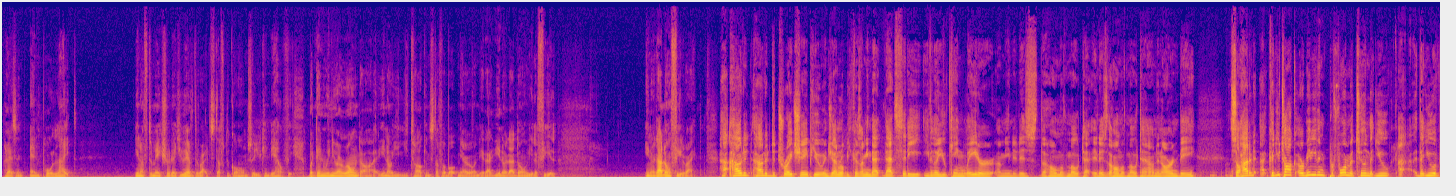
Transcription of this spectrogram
pleasant and polite enough to make sure that you have the right stuff to go home so you can be healthy. But then when you're around the you know, you, you talking stuff about me around there that you know that don't really feel. You know that don't feel right. How, how did how did Detroit shape you in general? Because I mean that that city, even though you came later, I mean it is the home of Motown. It is the home of Motown and R and B. So how did uh, could you talk or maybe even perform a tune that you uh, that you have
